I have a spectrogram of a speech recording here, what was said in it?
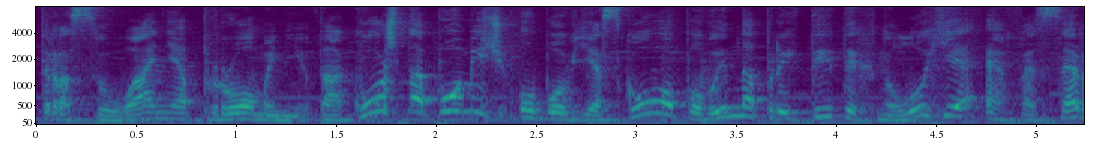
трасування променів. Також на поміч обов'язково повинна прийти технологія FSR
